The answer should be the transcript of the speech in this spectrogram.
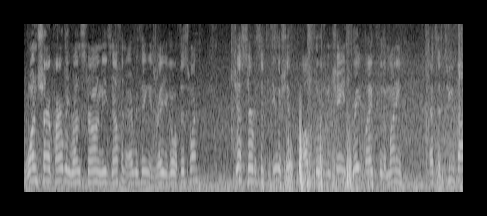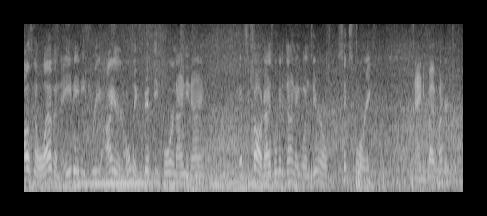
One sharp Harley, runs strong, needs nothing. Everything is ready to go with this one. Just serviced at the dealership. All the fluids have been changed. Great bike for the money. That's a 2011 883 Iron, only $54.99. Give us a call, guys. We'll get it done. 810 648 9500.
